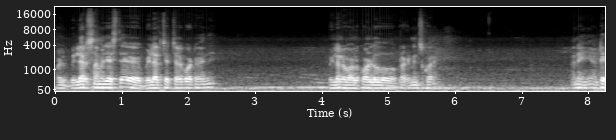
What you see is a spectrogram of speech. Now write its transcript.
వాళ్ళు బిల్డర్ సమ్మె చేస్తే బిల్డర్ చర్చలు పోవటం ఏంది? బిల్డర్ వాళ్ళకు వాళ్ళు ప్రకటించుకొని అని అంటే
